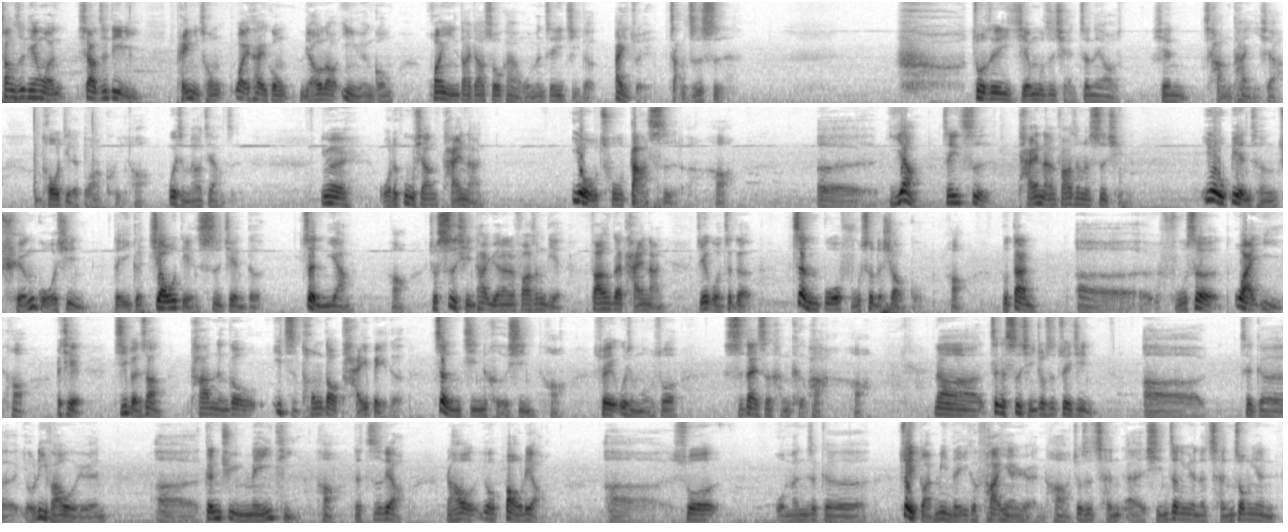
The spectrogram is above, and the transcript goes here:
上知天文，下知地理，陪你从外太空聊到应员工。欢迎大家收看我们这一集的《爱嘴长知识》。做这一节目之前，真的要先长叹一下偷姐的大亏哈！为什么要这样子？因为我的故乡台南又出大事了哈。呃，一样，这一次台南发生的事情又变成全国性的一个焦点事件的震央。就事情它原来的发生点发生在台南，结果这个震波辐射的效果，哈，不但呃辐射外溢哈，而且基本上它能够一直通到台北的正经核心哈，所以为什么我说实在是很可怕哈？那这个事情就是最近呃这个有立法委员呃根据媒体哈的资料，然后又爆料呃说。我们这个最短命的一个发言人哈，就是陈呃行政院的陈中彦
